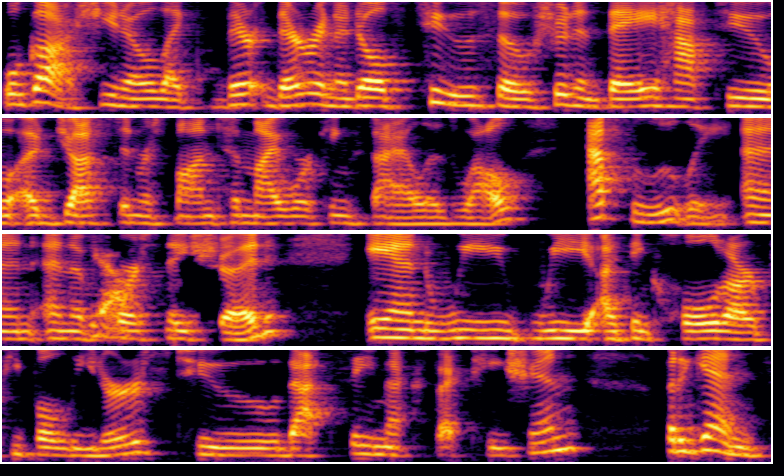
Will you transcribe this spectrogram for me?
well gosh you know like they're they're an adult too so shouldn't they have to adjust and respond to my working style as well absolutely and and of yeah. course they should and we we i think hold our people leaders to that same expectation but again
